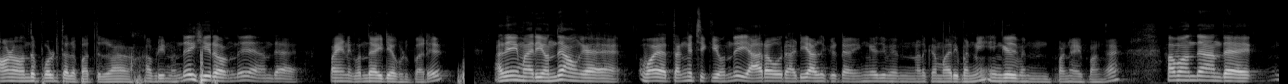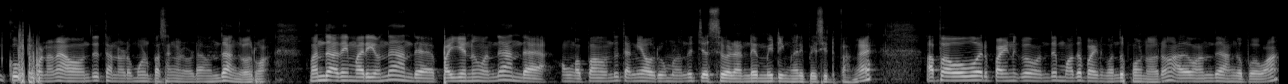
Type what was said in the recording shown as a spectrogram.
அவனை வந்து போட்டு தர பார்த்துடுறான் அப்படின்னு வந்து ஹீரோ வந்து அந்த பையனுக்கு வந்து ஐடியா கொடுப்பாரு. அதே மாதிரி வந்து அவங்க தங்கச்சிக்கு வந்து யாரோ ஒரு அடியாளுக்கிட்ட எங்கேஜ்மெண்ட் நடக்கிற மாதிரி பண்ணி எங்கேஜ்மெண்ட் பண்ண வைப்பாங்க. அவன் வந்து அந்த கூப்பிட்டு பண்ணானா அவன் வந்து தன்னோட மூணு பசங்களோட வந்து அங்கே வருவான். வந்து அதே மாதிரி வந்து அந்த பையனும் வந்து அந்த அவங்க அப்பா வந்து தனியாக ஒரு ரூமில் வந்து செஸ் விளாண்டு மீட்டிங் மாதிரி பேசிட்டு இருப்பாங்க. அப்போ ஒவ்வொரு பையனுக்கும் வந்து மொதல் பையனுக்கு வந்து ஃபோன் வரும். அதை வந்து அங்கே போவான்.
